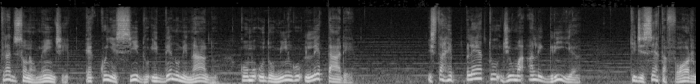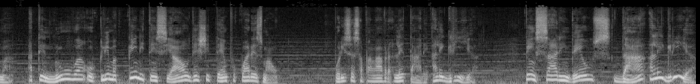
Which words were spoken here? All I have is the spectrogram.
Tradicionalmente, é conhecido e denominado como o Domingo Letare. Está repleto de uma alegria que, de certa forma, atenua o clima penitencial deste tempo quaresmal. Por isso, essa palavra letare, alegria. Pensar em Deus dá alegria.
